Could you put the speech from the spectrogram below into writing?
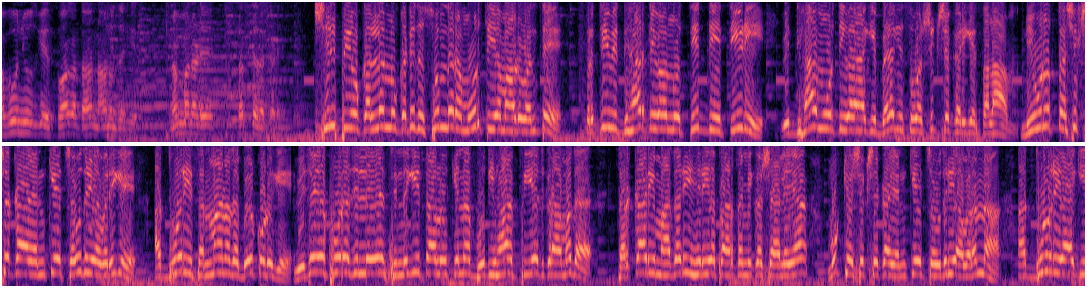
ಅಬು ನ್ಯೂಸ್ಗೆ ಸ್ವಾಗತ, ನಾನು ಜಹೀರ್. ನಮ್ಮ ನಡೆ ಸತ್ಯದ ಕಡೆ. ಶಿಲ್ಪಿಯು ಕಲ್ಲನ್ನು ಕಟಿದು ಸುಂದರ ಮೂರ್ತಿಯ ಮಾಡುವಂತೆ ಪ್ರತಿ ವಿದ್ಯಾರ್ಥಿಗಳನ್ನು ತಿದ್ದಿ, ತೀಡಿ, ವಿದ್ಯಾಮೂರ್ತಿಗಳಾಗಿ ಬೆಳಗಿಸುವ ಶಿಕ್ಷಕರಿಗೆ ಸಲಾಂ. ನಿವೃತ್ತ ಶಿಕ್ಷಕ ಎನ್ ಕೆ ಚೌಧರಿ ಅವರಿಗೆ ಅದ್ಧೂರಿ ಸನ್ಮಾನದ ಬೀಳ್ಕೊಡುಗೆ. ವಿಜಯಪುರ ಜಿಲ್ಲೆಯ ಸಿಂದಗಿ ತಾಲೂಕಿನ ಬುದಿಹಾಳ್ ಪಿಎಚ್ ಗ್ರಾಮದ ಸರ್ಕಾರಿ ಮಾದರಿ ಹಿರಿಯ ಪ್ರಾಥಮಿಕ ಶಾಲೆಯ ಮುಖ್ಯ ಶಿಕ್ಷಕ ಎನ್ ಕೆ ಚೌಧರಿ ಅವರನ್ನ ಅದ್ಧೂರಿಯಾಗಿ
